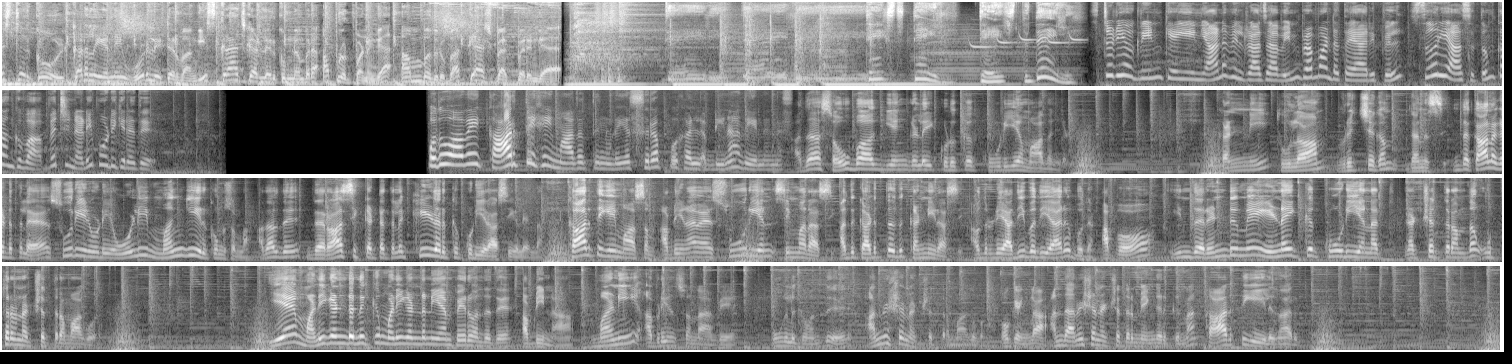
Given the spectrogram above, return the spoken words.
Mister gold கடலை எண்ணெய் ஒரு லிட்டர் வாங்கி ஸ்கிராச் கார்டில் இருக்கும் நம்பரை அப்லோட் பண்ணுங்க 50 ரூபாய் கேஷ்பேக் பெறுங்க Taste Daily. Taste the Daily. Studio green K E Gnanavel ராஜாவின் பிரம்மாண்ட தயாரிப்பில் சூர்யா அசத்தும் கங்குவா வெற்றி நடை போடுகிறது பொதுவாகவே கார்த்திகை மாதத்தினுடைய சிறப்புகள் அப்படின்னா அது என்னென்ன? அதான் சௌபாகியங்களை கொடுக்கக்கூடிய மாதங்கள் கன்னி துலாம் விருச்சகம் தனுசு. இந்த காலகட்டத்தில் சூரியனுடைய ஒளி மங்கி இருக்கும்னு சொல்லலாம். அதாவது இந்த ராசி கட்டத்தில் கீழே இருக்கக்கூடிய ராசிகள் எல்லாம். கார்த்திகை மாசம் அப்படின்னா சூரியன் சிம்ம ராசி. அதுக்கு அடுத்தது கன்னி ராசி. அதனுடைய அதிபதி யாரு? புதன். அப்போ இந்த ரெண்டுமே இணைக்கக்கூடிய நட்சத்திரம் தான் உத்தர நட்சத்திரமாக வரும். ஏன் மணிகண்டனுக்கு மணிகண்டன் ஏன் பேர் வந்தது? அப்படின்னா மணி அப்படின்னு சொன்னாவே உங்களுக்கு வந்து அனுஷ நட்சத்திரமாக வரும். ஓகேங்களா? அந்த அனுஷ நட்சத்திரம் எங்க இருக்குன்னா கார்த்திகையில தான் இருக்கு.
